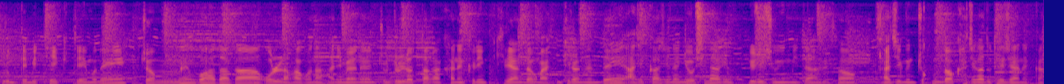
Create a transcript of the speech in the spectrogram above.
구름대 밑에 있기 때문에 좀 횡보하다가 올라가거나 아니면은 좀 눌렸다가 가는 그림 기대한다고 말씀드렸 는데 아직까지는 요 시나리오 유지 중입니다. 그래서 아직은 조금 더 가져가도 되지 않을까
